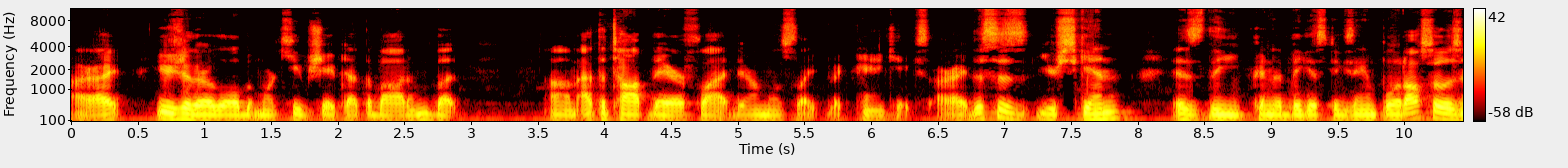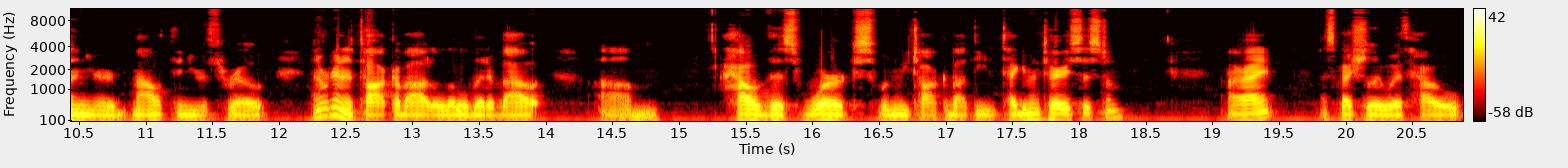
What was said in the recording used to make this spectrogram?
All right. Usually they're a little bit more cube-shaped at the bottom, but um, at the top they are flat. They're almost like like pancakes. All right. This is your skin is the kind of biggest example. It also is in your mouth and your throat, and we're going to talk about a little bit about um, how this works when we talk about the integumentary system. All right especially with how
